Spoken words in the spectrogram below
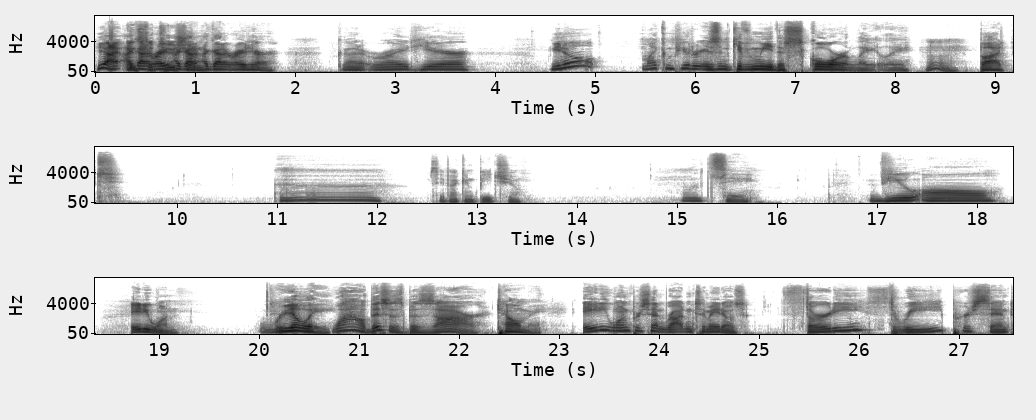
Yeah, I, I got it right. I got it, I got it right here. Got it right here. You know, my computer isn't giving me the score lately, Hmm. but uh, see if I can beat you. let's see. View all. Eighty-one. Really? Wow, this is bizarre. Tell me. 81% Rotten Tomatoes, 33%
